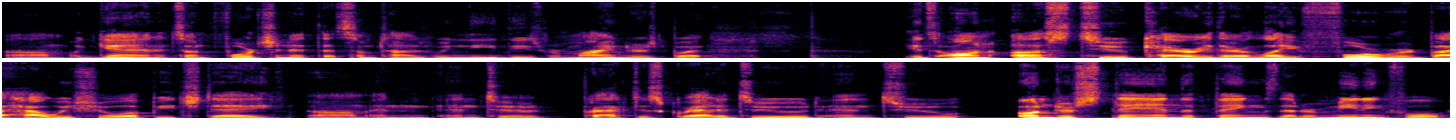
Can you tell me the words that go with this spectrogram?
um, again, it's unfortunate that sometimes we need these reminders, but it's on us to carry their light forward by how we show up each day um, and and to practice gratitude and to understand the things that are meaningful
